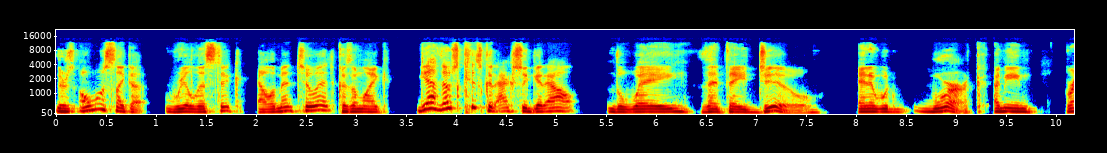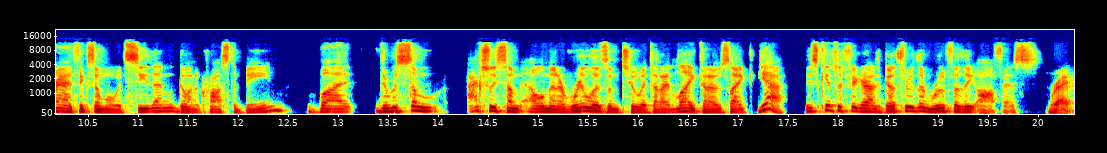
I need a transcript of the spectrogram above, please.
there's almost like a realistic element to it because I'm like, yeah, those kids could actually get out the way that they do and it would work. I mean, granted, I think someone would see them going across the beam, but there was some actually some element of realism to it that I liked that I was like, yeah, these kids would figure out to go through the roof of the office, Right.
